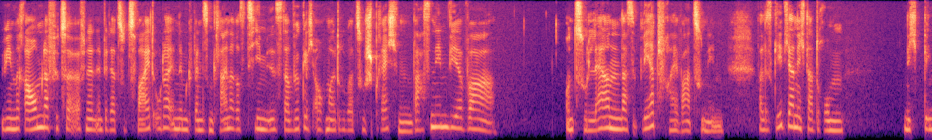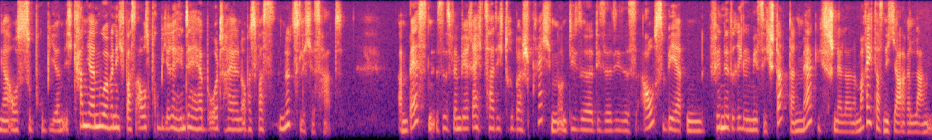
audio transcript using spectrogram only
wie ein Raum dafür zu eröffnen, entweder zu zweit oder in dem, wenn es ein kleineres Team ist, da wirklich auch mal drüber zu sprechen. Was nehmen wir wahr? Und zu lernen, das wertfrei wahrzunehmen. Weil es geht ja nicht darum, nicht Dinge auszuprobieren. Ich kann ja nur, wenn ich was ausprobiere, hinterher beurteilen, ob es was Nützliches hat. Am besten ist es, wenn wir rechtzeitig drüber sprechen und diese, diese, dieses Auswerten findet regelmäßig statt, dann merke ich es schneller. Dann mache ich das nicht jahrelang,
